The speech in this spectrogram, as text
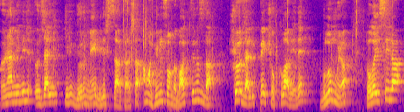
önemli bir özellik gibi görünmeyebilir size arkadaşlar. Ama günün sonunda baktığınızda şu özellik pek çok klavyede bulunmuyor. Dolayısıyla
